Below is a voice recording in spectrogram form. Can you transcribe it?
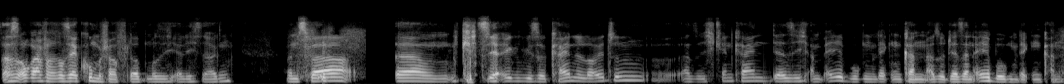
das ist auch einfach ein sehr komischer Flop, muss ich ehrlich sagen. Und zwar ähm, gibt es ja irgendwie so keine Leute, also ich kenne keinen, der sich am Ellbogen lecken kann, also der seinen Ellbogen lecken kann.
